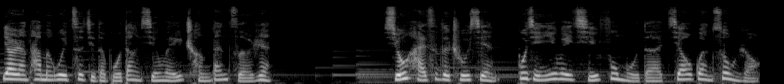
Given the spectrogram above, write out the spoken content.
要让他们为自己的不当行为承担责任。熊孩子的出现，不仅因为其父母的娇惯纵容，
